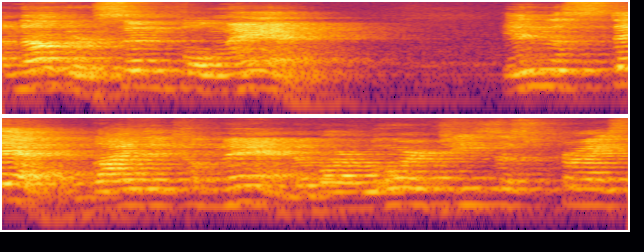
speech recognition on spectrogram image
another sinful man in the stead by the command of our Lord Jesus Christ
